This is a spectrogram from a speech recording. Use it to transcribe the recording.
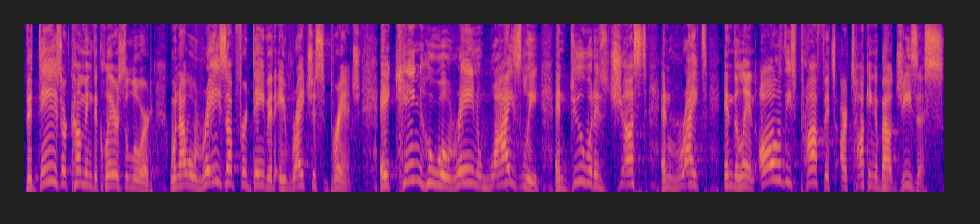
The days are coming, declares the Lord, when I will raise up for David a righteous branch, a king who will reign wisely and do what is just and right in the land. All of these prophets are talking about Jesus.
